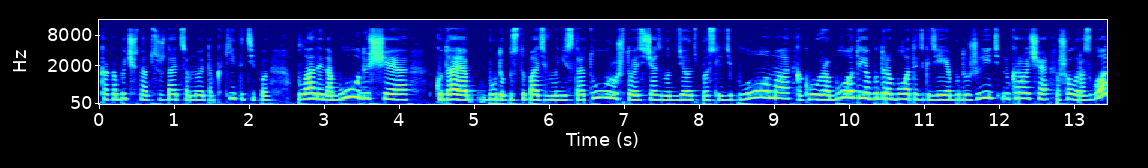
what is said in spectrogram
как обычно, обсуждать со мной там какие-то типа планы на будущее, куда я буду поступать в магистратуру, что я сейчас буду делать после диплома, какую работу я буду работать, где я буду жить. Ну, короче, пошел разгон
